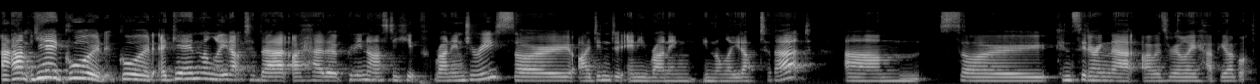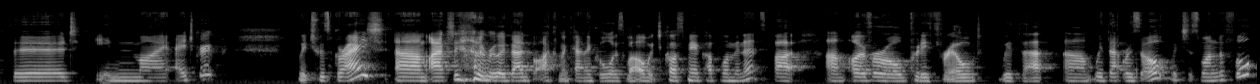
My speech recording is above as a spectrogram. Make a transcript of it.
Um, yeah, good, good. Again, the lead up to that, I had a pretty nasty hip run injury. So, I didn't do any running in the lead up to that. Um, so, considering that, I was really happy I got third in my age group which was great. Um, I actually had a really bad bike mechanical as well, which cost me a couple of minutes, but um, overall, pretty thrilled with that um, with that result, which is wonderful.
